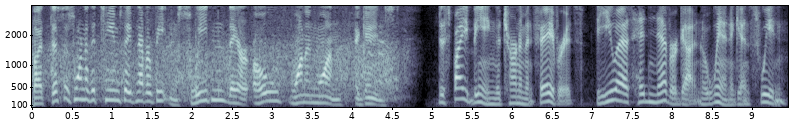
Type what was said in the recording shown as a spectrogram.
but this is one of the teams they've never beaten. Sweden, they are 0 1 1 against. Despite being the tournament favorites, the U.S. had never gotten a win against Sweden.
